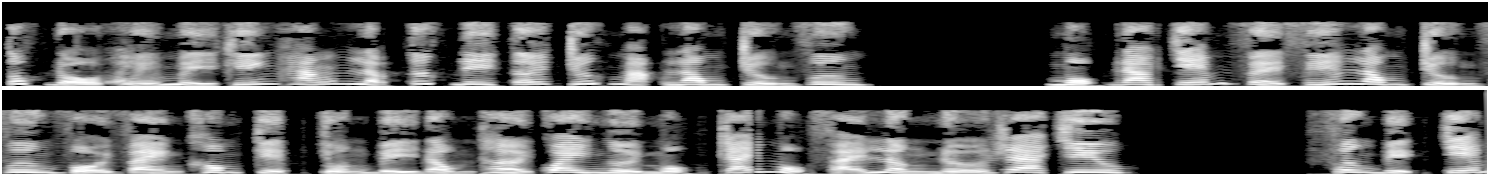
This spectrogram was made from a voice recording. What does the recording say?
Tốc độ hủy mị khiến hắn lập tức đi tới trước mặt Long Trượng Vương. Một đao chém về phía Long Trượng Vương vội vàng không kịp chuẩn bị đồng thời quay người một trái một phải lần nữa ra chiêu. Phân biệt chém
